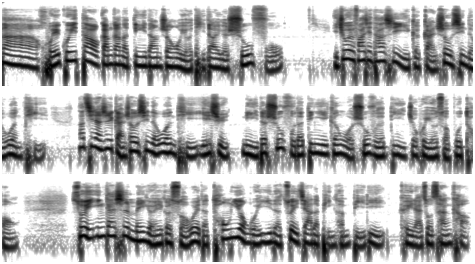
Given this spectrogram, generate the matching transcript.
那回归到刚刚的定义当中，我有提到一个舒服，你就会发现它是一个感受性的问题。那既然是感受性的问题，也许你的舒服的定义跟我舒服的定义就会有所不同。所以应该是没有一个所谓的通用唯一的最佳的平衡比例可以来做参考，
